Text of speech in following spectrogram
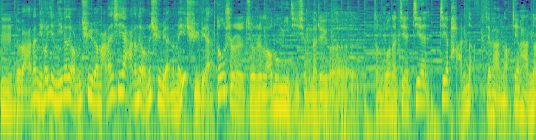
嗯，对吧？那你说印尼跟它有什么区别？马来西亚跟它有什么区别呢？没区别。都是就是劳动密集型的这个怎么说呢？接接接盘的，接盘的，接盘的，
